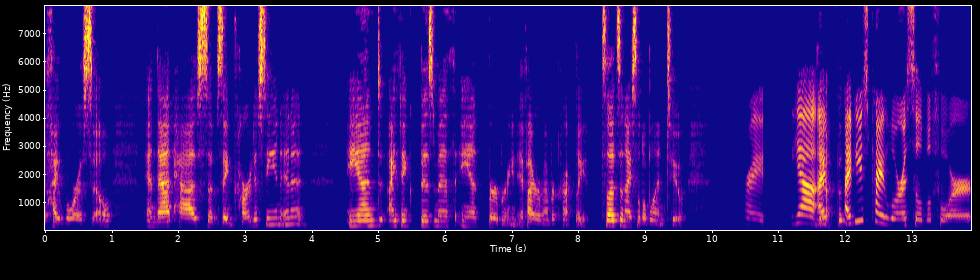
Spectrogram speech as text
Pylorasil, and that has some zinc carnosine in it. And I think bismuth and berberine, if I remember correctly. So that's a nice little blend too. Right. Yeah, Yeah, I've but- I've used Pylorasil before.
